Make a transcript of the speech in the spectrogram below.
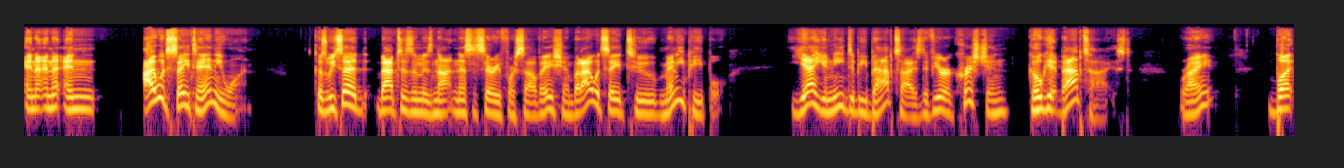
and and and I would say to anyone, because we said baptism is not necessary for salvation, but I would say to many people, yeah, you need to be baptized. If you're a Christian, go get baptized, right? But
